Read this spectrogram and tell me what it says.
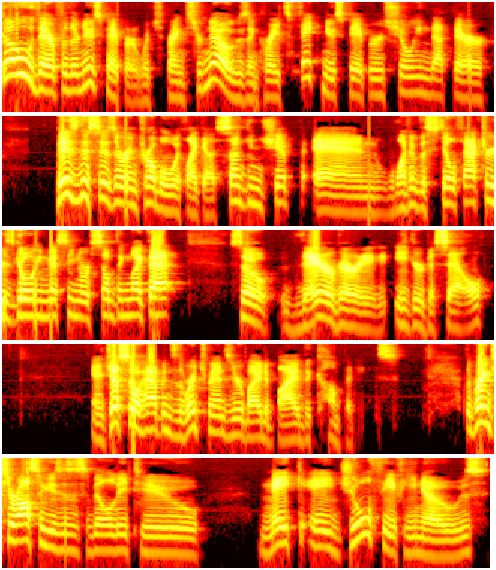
go there for their newspaper, which the prankster knows and creates fake newspapers showing that their businesses are in trouble with like a sunken ship and one of the steel factories going missing or something like that. So they're very eager to sell. And it just so happens the rich man's nearby to buy the companies. The prankster also uses this ability to make a jewel thief he knows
